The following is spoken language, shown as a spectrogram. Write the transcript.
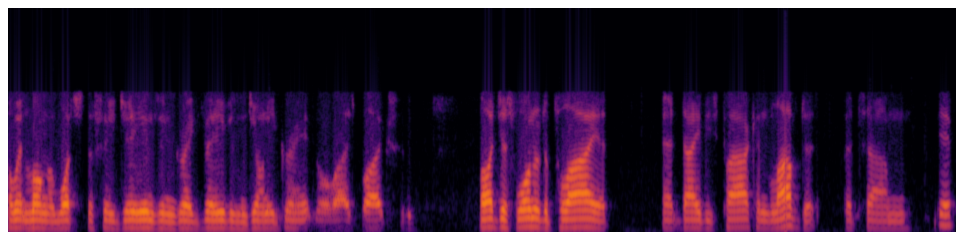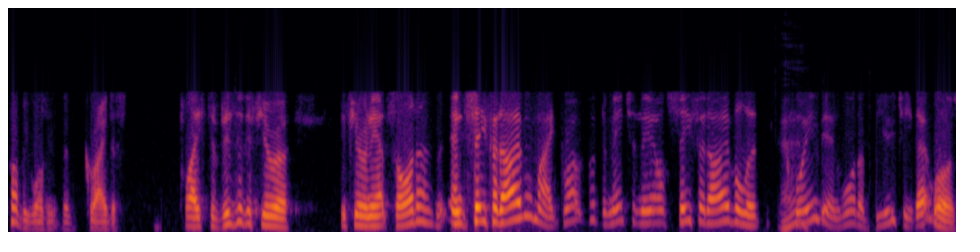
I went along and watched the Fijians and Greg Veivers and Johnny Grant and all those blokes, and I just wanted to play at at Davies Park and loved it. But um, yeah, it probably wasn't the greatest place to visit if you're a if you're an outsider. And Seiffert Oval, mate, good to mention the old Seiffert Oval at Yeah. Queanbeyan. What a beauty that was.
